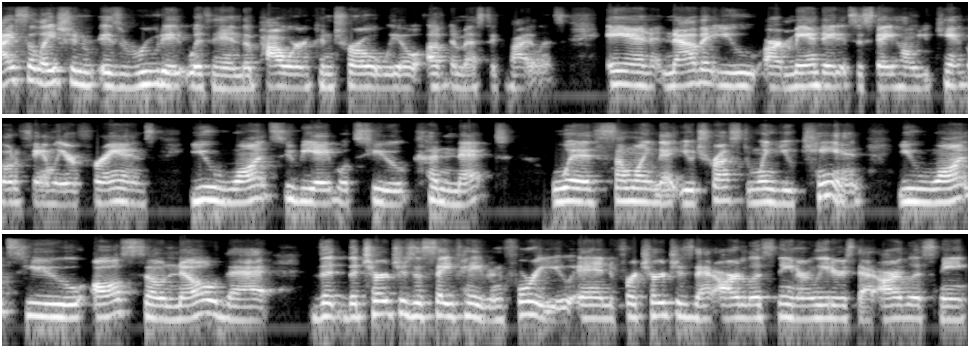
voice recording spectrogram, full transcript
isolation is rooted within the power and control wheel of domestic violence. And now that you are mandated to stay home, you can't go to family or friends, you want to be able to connect with someone that you trust when you can. You want to also know that the, the church is a safe haven for you. And for churches that are listening or leaders that are listening,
